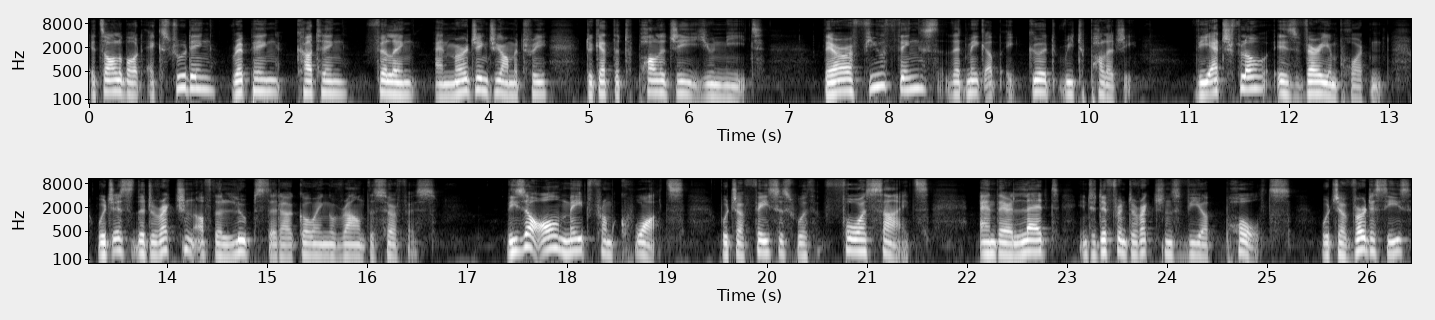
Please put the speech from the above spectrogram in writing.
it's all about extruding, ripping, cutting, filling, and merging geometry to get the topology you need. There are a few things that make up a good retopology. The edge flow is very important, which is the direction of the loops that are going around the surface. These are all made from quads, which are faces with four sides, and they're led into different directions via poles, which are vertices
